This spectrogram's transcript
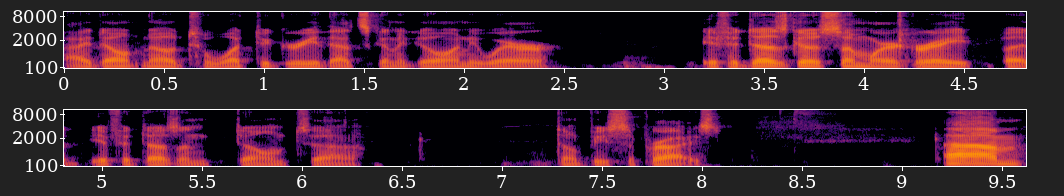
I don't know to what degree that's going to go anywhere if it does go somewhere, great. But if it doesn't, don't uh, don't be surprised. Um,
